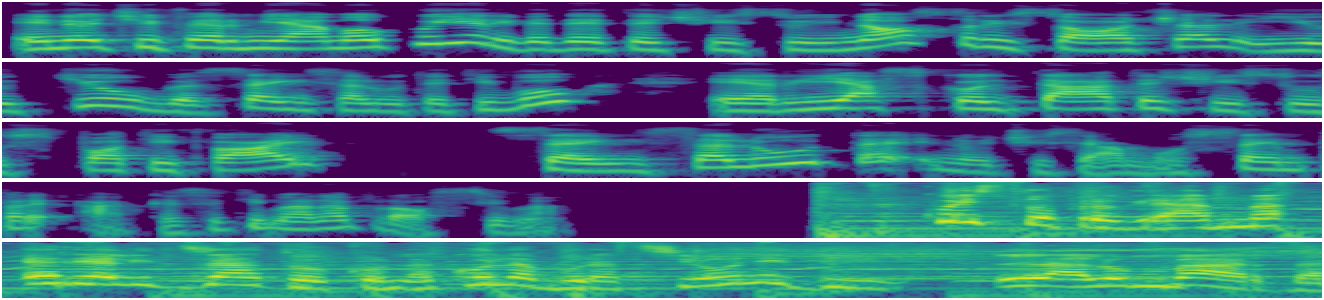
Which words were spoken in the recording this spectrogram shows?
E noi ci fermiamo qui, rivedeteci sui nostri social, YouTube Sei in Salute TV e riascoltateci su Spotify Sei in Salute e noi ci siamo sempre anche settimana prossima. Questo programma è realizzato con la collaborazione di La Lombarda,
